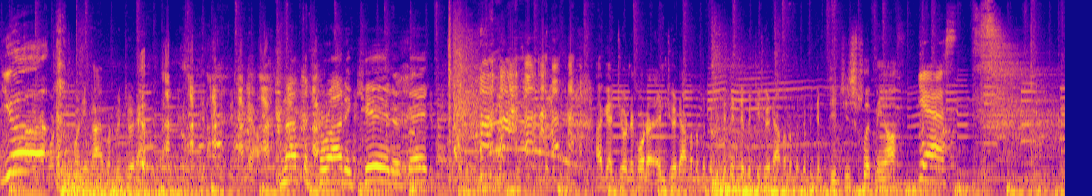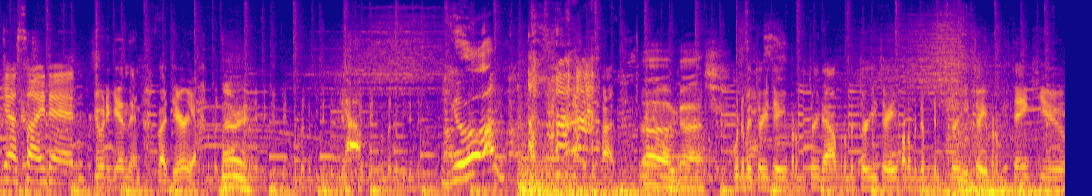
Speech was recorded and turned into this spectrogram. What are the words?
Yeah. Quarter, Twenty-five. What are we doing now? Not the Karate Kid, okay? I got two and a quarter and two and a quarter. Two and a quarter. Did you just flip me off? Yes. Yes, I did. Do it again then. I dare you. Mary. Yeah. Oh, gosh. Would have been three, three, would have been three down, would have been three, three, would have been three, three. would have been- Thank you,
